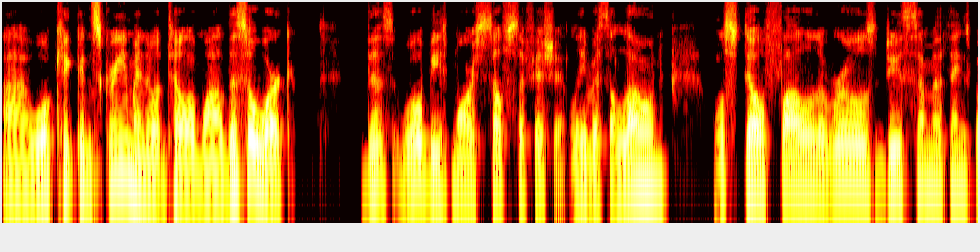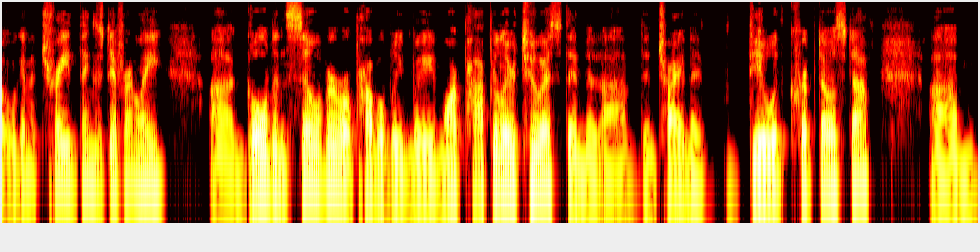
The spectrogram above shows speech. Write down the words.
Uh, we'll kick and scream and we'll tell them, well, this will work. This will be more self-sufficient. Leave us alone. We'll still follow the rules, do some of the things, but we're going to trade things differently. Uh, gold and silver will probably be more popular to us than uh, than trying to deal with crypto stuff. Um,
